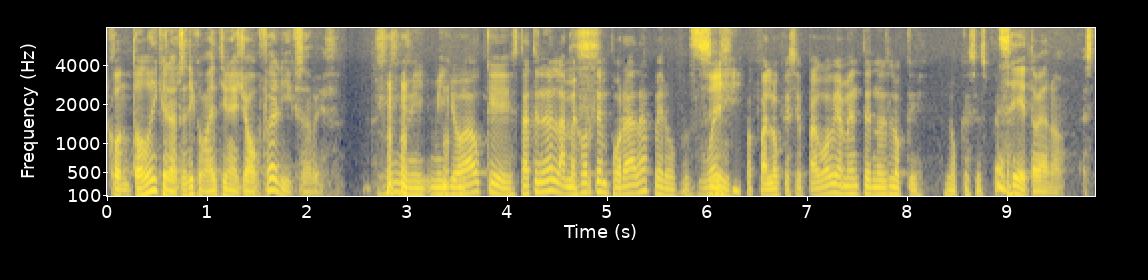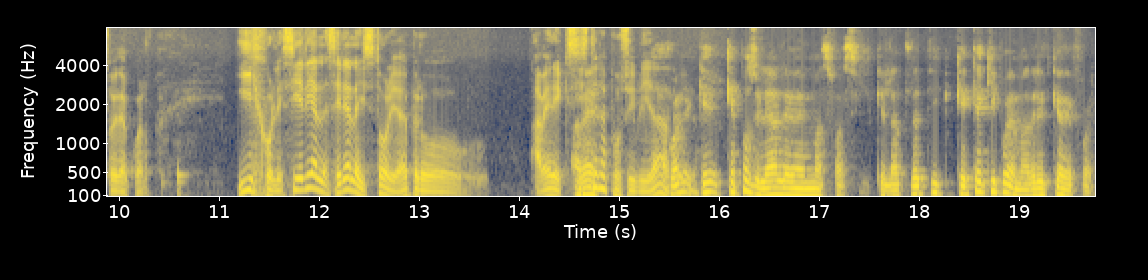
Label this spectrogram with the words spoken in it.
Con todo y que el Atlético Madrid tiene Joao Félix, ¿sabes? mi, mi, Joao que está teniendo la mejor temporada, pero pues, güey, para lo que se pagó, obviamente no es lo que, lo que se espera. Sí, todavía no, estoy de acuerdo. Híjole, sería, sería la historia, ¿eh? pero a ver, existe la posibilidad. qué, posibilidad le ven más fácil? ¿Que el Atlético, que qué equipo de Madrid quede fuera?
